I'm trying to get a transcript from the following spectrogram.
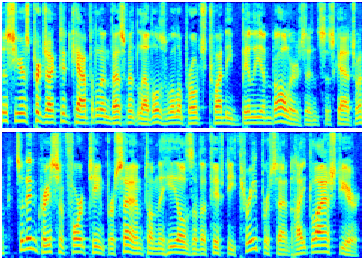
This year's projected capital investment levels will approach $20 billion in Saskatchewan. It's an increase of 14% on the heels of a 53% hike last year.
